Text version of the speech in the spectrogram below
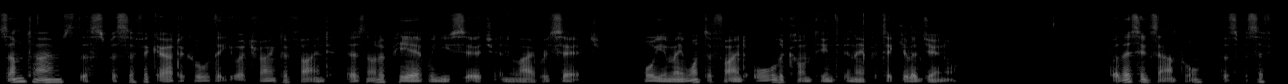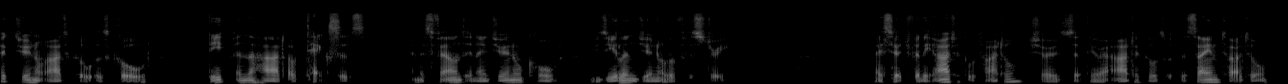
Sometimes the specific article that you are trying to find does not appear when you search in Library Search, or you may want to find all the content in a particular journal. For this example, the specific journal article is called Deep in the Heart of Taxes and is found in a journal called New Zealand Journal of History. A search for the article title shows that there are articles with the same title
